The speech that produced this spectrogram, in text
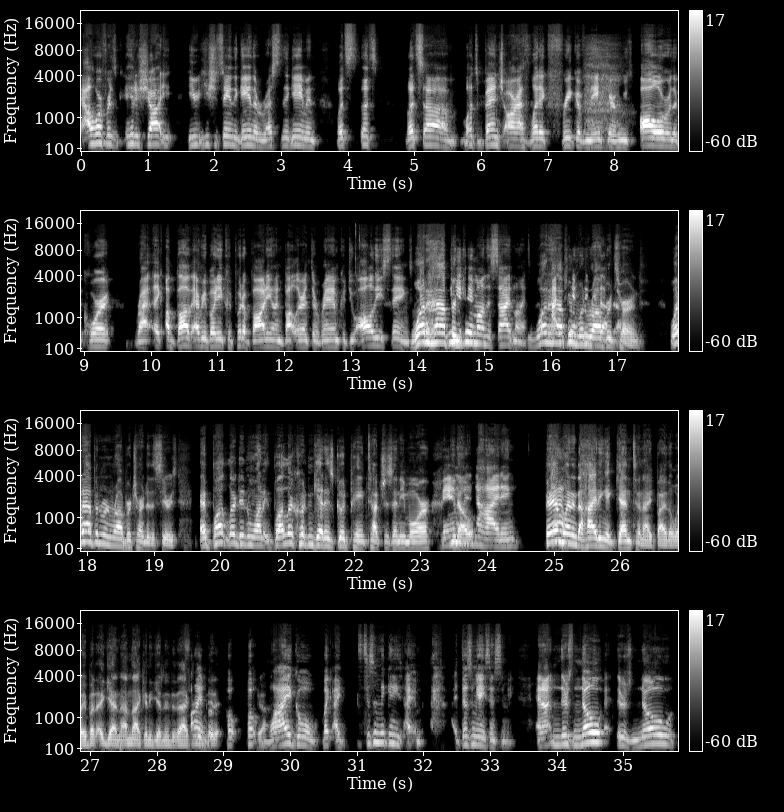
Al Horford's hit a shot. He, he, he should stay in the game the rest of the game, and let's let's let's um let's bench our athletic freak of nature who's all over the court right like above everybody could put a body on butler at the rim could do all these things What happened leave him on the sidelines What happened when Rob that returned? What happened when Rob returned to the series? And Butler didn't want it. Butler couldn't get his good paint touches anymore. bam you know, went into hiding Bam Yeah. went into hiding again tonight, by the way. But again, I'm not going to get into that. fine but, but, but yeah. why go like i it doesn't make any I, um, it doesn't make any sense to me and I, there's no there's no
